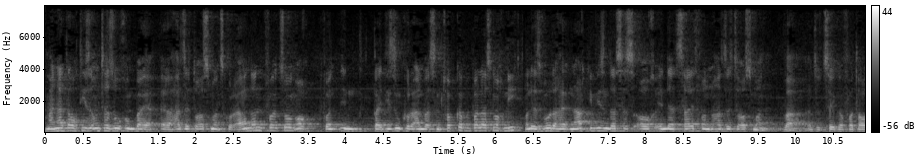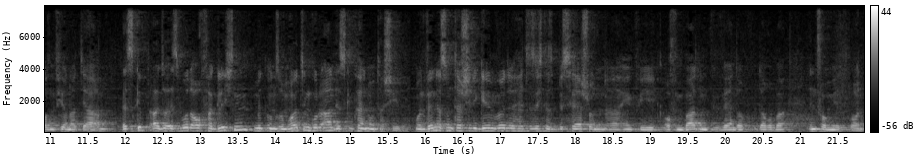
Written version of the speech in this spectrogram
Man hat auch diese Untersuchung bei äh, Hazrat Osmans Koran dann vollzogen, auch von in, bei diesem Koran, was im Topkapi-Palast noch liegt. Und es wurde halt nachgewiesen, dass es auch in der Zeit von Hazrat Osman war, also circa vor 1400 Jahren. Es gibt also, es wurde auch verglichen mit unserem heutigen Koran, es gibt keine Unterschiede. Und wenn es Unterschiede geben würde, hätte sich das bisher schon äh, irgendwie offenbart und wir wären doch darüber informiert worden.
